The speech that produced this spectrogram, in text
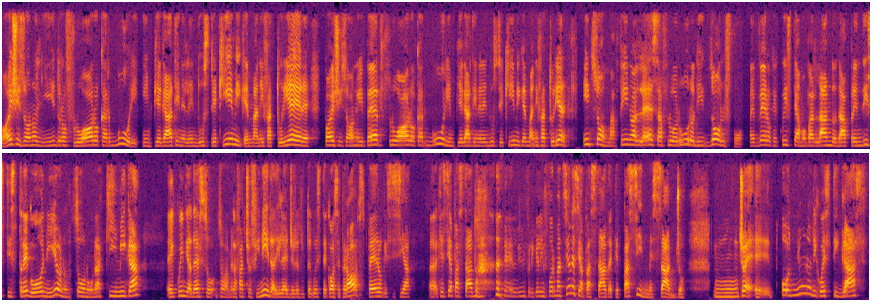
Poi ci sono gli idrofluorocarburi impiegati nelle industrie chimiche e manifatturiere, poi ci sono i perfluorocarburi impiegati nelle industrie chimiche e manifatturiere, insomma, fino all'esafluoruro di zolfo. È vero che qui stiamo parlando da apprendisti stregoni, io non sono una chimica e quindi adesso insomma me la faccio finita di leggere tutte queste cose, però spero che si sia eh, che sia passato, che l'informazione sia passata che passi il messaggio. Mm, cioè, eh, ognuno di questi gas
